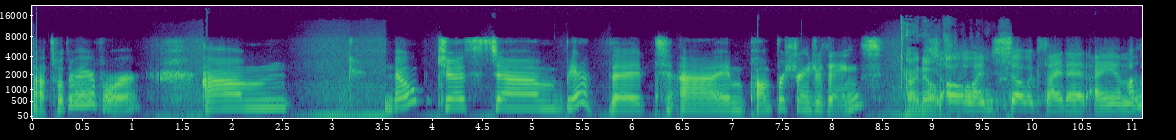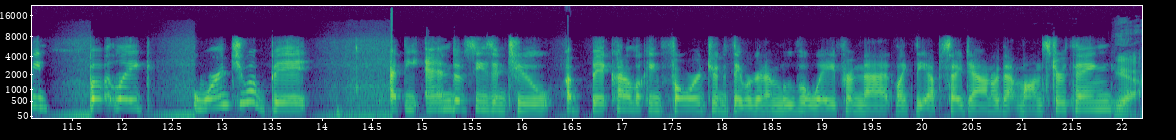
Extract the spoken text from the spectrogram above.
That's what they're there for. Um, nope. Just um, yeah. That I'm pumped for Stranger Things. I know. Oh, I'm so excited. I am. I mean, but like, weren't you a bit at the end of season two, a bit kind of looking forward to that they were going to move away from that, like the upside down or that monster thing? yeah.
